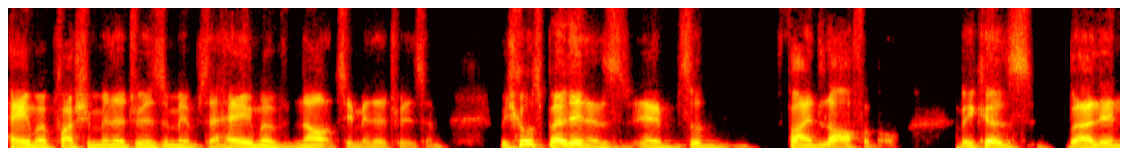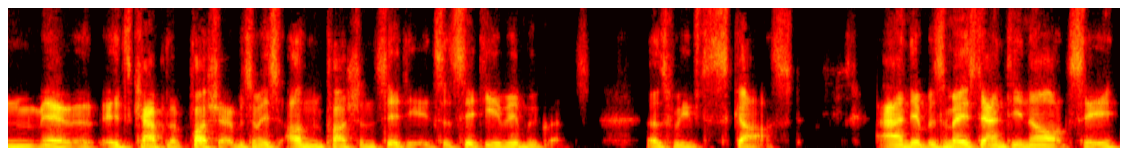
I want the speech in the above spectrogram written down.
home of Prussian militarism. It was the home of Nazi militarism, which of course Berliners you know, sort of find laughable because Berlin, you know, it's capital of Prussia. It was the most un-Prussian city. It's a city of immigrants, as we've discussed, and it was the most anti-Nazi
